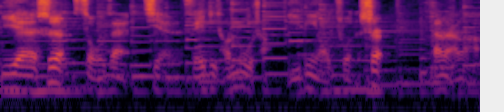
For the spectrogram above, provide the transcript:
也是走在减肥这条路上一定要做的事儿。当然了哈，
